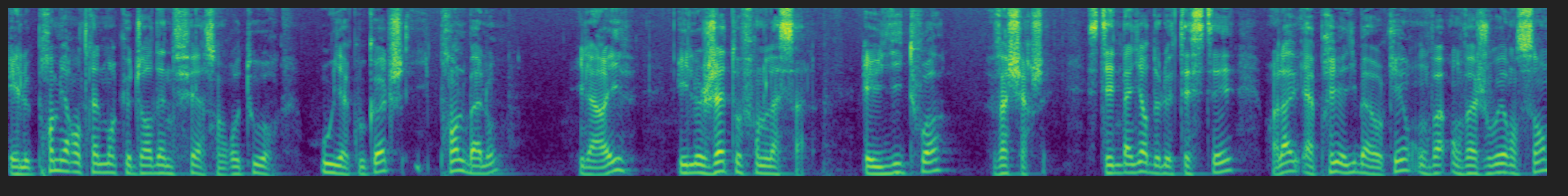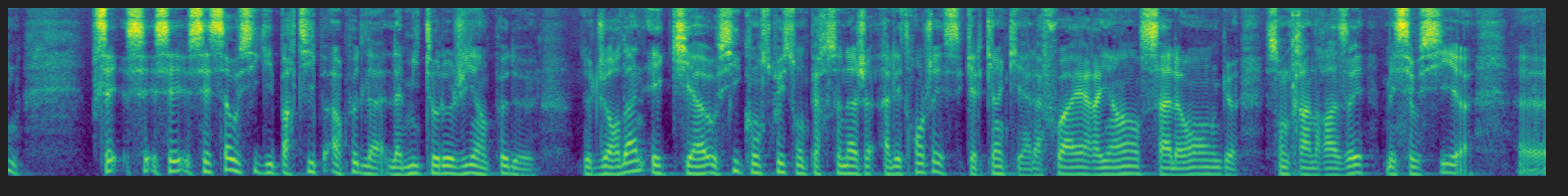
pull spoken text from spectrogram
Et le premier entraînement que Jordan fait à son retour, où il y a Kukoc, il prend le ballon, Il arrive il le jette au fond de la salle. Et il dit, toi, va chercher. C'était une manière de le tester. Voilà. Après, il a dit, bah ok, on va, on va jouer ensemble. C'est ça aussi qui participe un peu de la, mythologie un peu de, de, Jordan et qui a aussi construit son personnage à l'étranger. C'est quelqu'un qui est à la fois aérien, sa langue, son crâne rasé, mais c'est aussi, euh, euh,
